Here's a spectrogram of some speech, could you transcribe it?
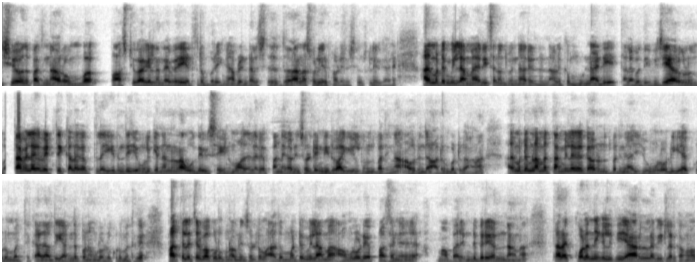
இஷ்யூ வந்து பார்த்திங்கன்னா ரொம்ப பாசிட்டிவ் வகையில் நிறைய பேர் எடுத்துகிட்டு போகிறீங்க அப்படின்ற விஷயத்தை தான் நான் சொல்லியிருப்பேன் அப்படின்னு விஷயம் சொல்லியிருக்காரு. அது மட்டும் இல்லாமல் ரீசன் வந்து பார்த்தீங்கன்னா ரெண்டு நாளுக்கு முன்னாடி தளபதி விஜய் அவர்களும் தமிழக வெற்றி கழகத்தில் இருந்து இவங்களுக்கு என்னென்னலாம் உதவி செய்யணுமோ அதெல்லாமே பண்ணுங்க அப்படின்னு சொல்லிட்டு நிர்வாகிகளுக்கு வந்து பார்த்திங்கன்னா அவர் வந்து ஆர்டர் போட்டிருக்காங்கன்னா அது மட்டும் இல்லாமல் தமிழக கவர்மெண்ட் வந்து பார்த்திங்கன்னா இவங்களுடைய குடும்பத்துக்கு அதாவது இறந்து போனவங்களோட குடும்பத்துக்கு பத்து லட்ச ரூபா கொடுக்கணும் அப்படின்னு சொல்லிட்டு அது மட்டும் இல்லாமல் அவங்களுடைய பசங்க அம்மா அப்பா ரெண்டு பேரும் இறந்தாங்கன்னா தலை குழந்தைங்களுக்கு யாரெல்லாம் வீட்டில் இருக்காங்களோ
